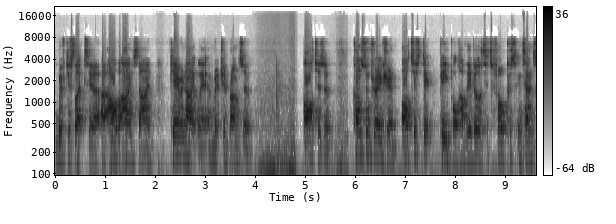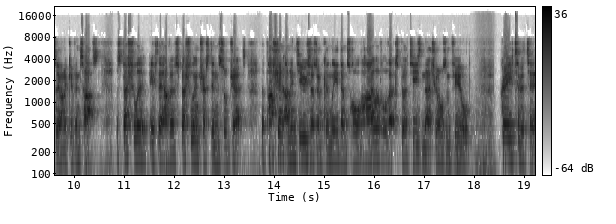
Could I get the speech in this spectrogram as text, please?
with dyslexia are Albert Einstein, Keira Knightley, and Richard Branson. Autism. Concentration. Autistic people have the ability to focus intensely on a given task, especially if they have a special interest in the subject. The passion and enthusiasm can lead them to hold a high level of expertise in their chosen field. Creativity.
